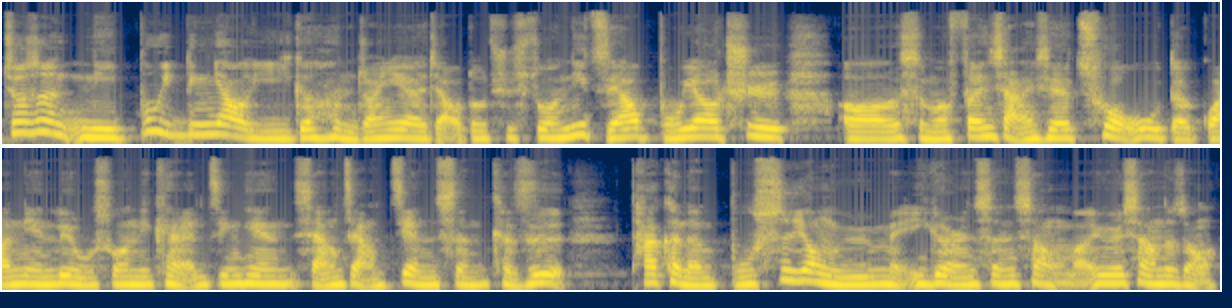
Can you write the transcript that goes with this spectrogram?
就是你不一定要以一个很专业的角度去说，你只要不要去呃什么分享一些错误的观念，例如说你可能今天想讲健身，可是它可能不适用于每一个人身上嘛，因为像这种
